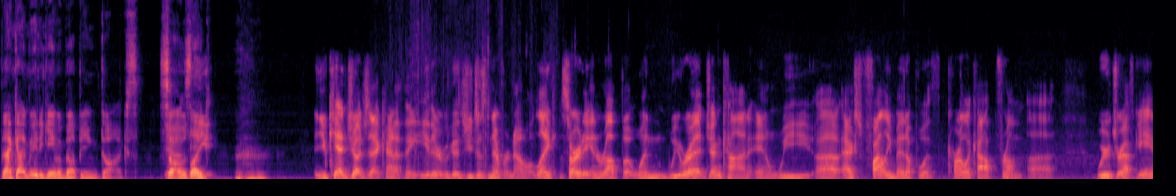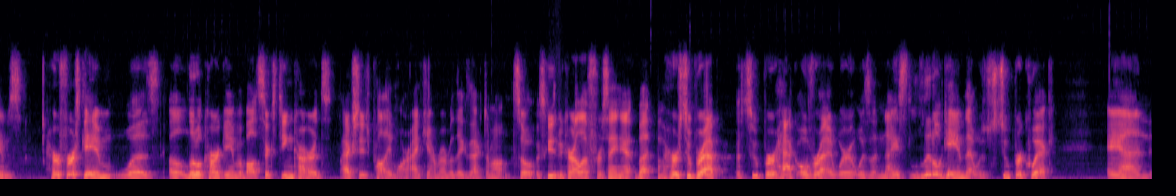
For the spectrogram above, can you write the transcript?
That guy made a game about being dogs. So I was like, you, you can't judge that kind of thing either because you just never know. Like, sorry to interrupt, but when we were at Gen Con and we uh, actually finally met up with Carla Kopp from uh, Weird Giraffe Games, her first game was a little card game about 16 cards. Actually, it's probably more. I can't remember the exact amount. So excuse me, Carla, for saying it. But her super app, super hack override, where it was a nice little game that was super quick, and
